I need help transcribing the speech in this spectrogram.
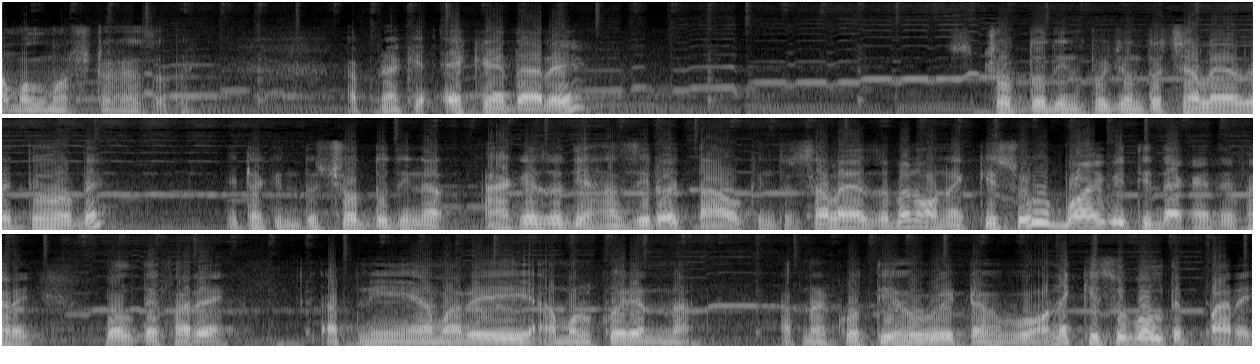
আমল নষ্ট হয়ে যাবে। আপনাকে একেবারে চোদ্দ দিন পর্যন্ত চালাইয়া যেতে হবে এটা কিন্তু চোদ্দ দিনের আগে যদি হাজির হয়, তাও কিন্তু চালাইয়া যাবেন। অনেক কিছু ভয়ভীতি দেখাইতে পারে, বলতে পারে, আপনি আমার এই আমল করেন না, আপনার ক্ষতি হবে, এটা হবে। অনেক কিছু বলতে পারে।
